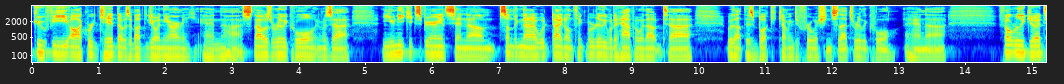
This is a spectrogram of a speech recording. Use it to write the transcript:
goofy, awkward kid that was about to join the army, and uh, so that was really cool. It was a unique experience and um, something that I would I don't think really would have happened without uh, without this book coming to fruition. So that's really cool and uh, felt really good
